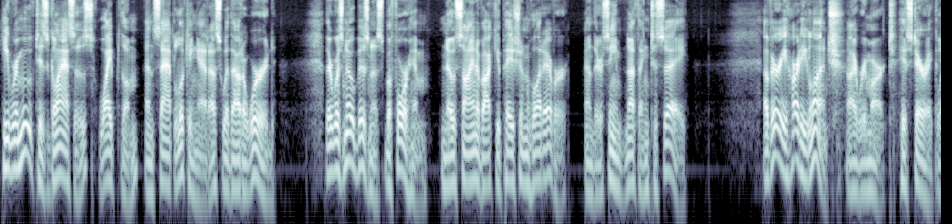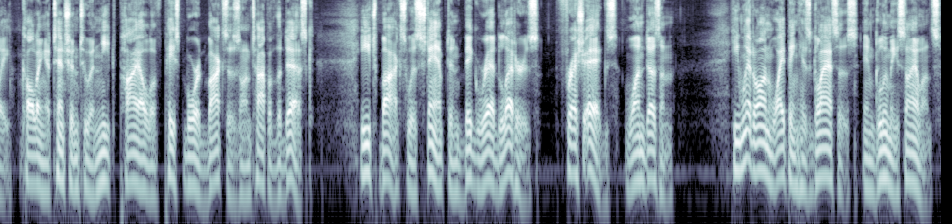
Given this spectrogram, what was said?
He removed his glasses, wiped them, and sat looking at us without a word. There was no business before him, no sign of occupation whatever, and there seemed nothing to say. A very hearty lunch, I remarked, hysterically, calling attention to a neat pile of pasteboard boxes on top of the desk. Each box was stamped in big red letters Fresh eggs, one dozen. He went on wiping his glasses in gloomy silence.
